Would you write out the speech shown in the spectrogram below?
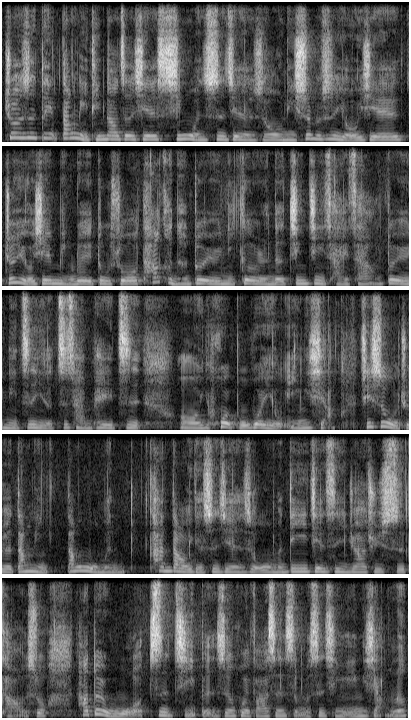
就是听当你听到这些新闻事件的时候，你是不是有一些就是有一些敏锐度，说它可能对于你个人的经济财产，对于你自己的资产配置，哦，会不会有影响？其实我觉得，当你当我们看到一个事件的时候，我们第一件事情就要去思考，说它对我自己本身会发生什么事情影响呢？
